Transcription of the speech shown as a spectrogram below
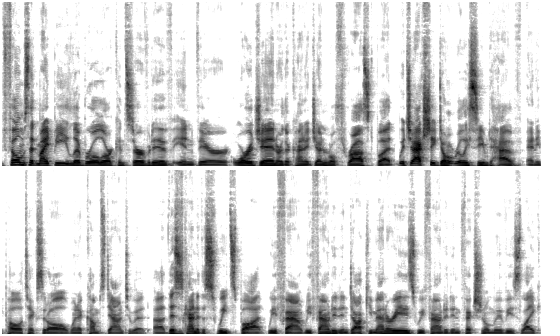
films that might be liberal or conservative in their origin or their kind of general thrust, but which actually don't really seem to have any politics at all when it comes down to it. Uh, this is kind of the sweet spot we found. We found it in documentaries, we found it in fictional movies like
